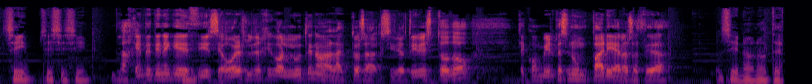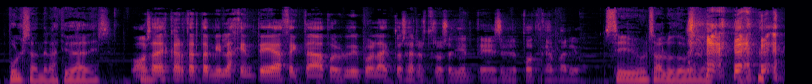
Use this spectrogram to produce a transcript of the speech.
Sí, sí, sí, sí. La gente tiene que decidirse o eres alérgico al gluten o a la lactosa. Si lo tienes todo, te conviertes en un paria de la sociedad. Sí, no, no, te expulsan de las ciudades. Vamos a descartar también la gente afectada por el gluten y por la lactosa a nuestros oyentes en el podcast, Mario. Sí, un saludo, venga.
